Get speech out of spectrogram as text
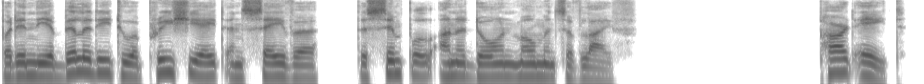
but in the ability to appreciate and savor the simple, unadorned moments of life. Part 8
